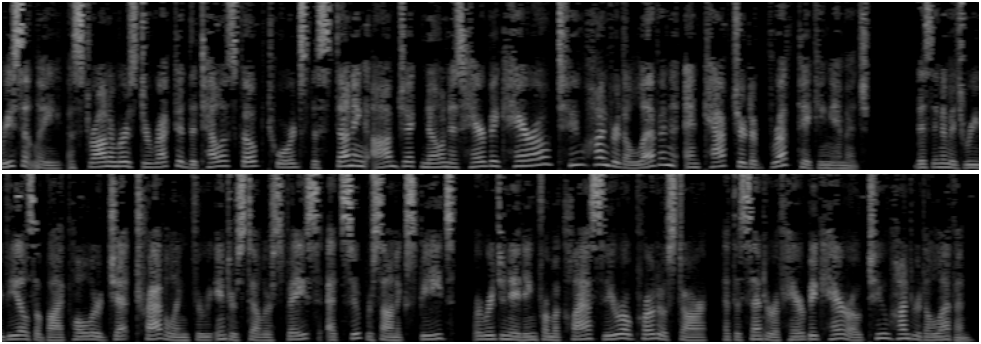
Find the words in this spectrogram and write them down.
Recently, astronomers directed the telescope towards the stunning object known as Herbig-Haro 211 and captured a breathtaking image. This image reveals a bipolar jet traveling through interstellar space at supersonic speeds, originating from a Class 0 protostar at the center of Herbig-Haro 211.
